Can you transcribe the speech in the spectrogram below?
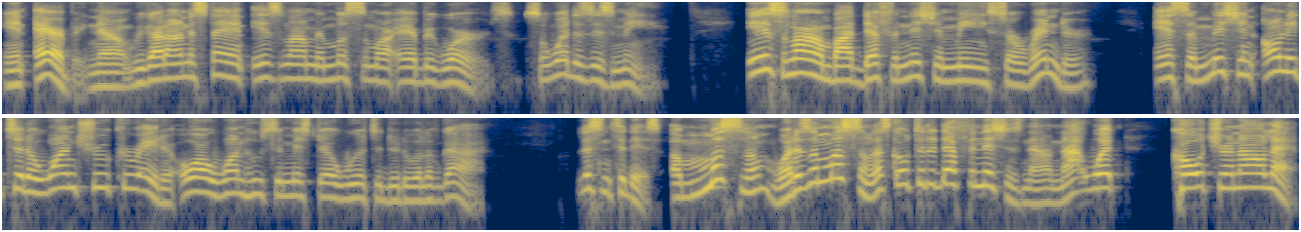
in Arabic. Now we got to understand Islam and Muslim are Arabic words. So what does this mean? Islam by definition means surrender and submission only to the one true creator or one who submits their will to do the will of God. Listen to this. A Muslim, what is a Muslim? Let's go to the definitions now, not what culture and all that.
